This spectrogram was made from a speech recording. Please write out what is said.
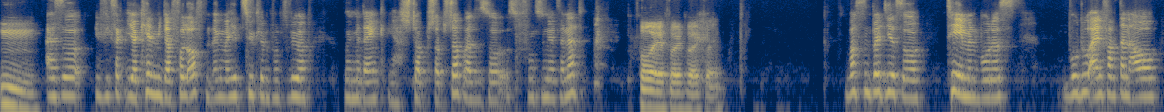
Mm. Also, wie gesagt, ihr kennt mich da voll oft in irgendwelche Zyklen von früher, wo ich mir denke, ja, stopp, stopp, stopp, also so, so funktioniert es ja nicht. Voll, voll, voll, voll. Was sind bei dir so Themen, wo das, wo du einfach dann auch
